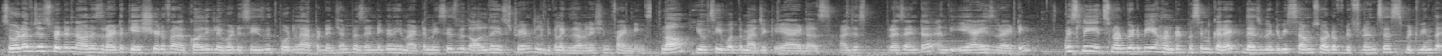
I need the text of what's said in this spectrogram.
So what I've just written down is write a case sheet of an alcoholic liver disease with portal hypertension presenting with hematemesis with all the history and clinical examination findings. Now you'll see what the magic AI does. I'll just press enter and the AI is writing. Obviously, it's not going to be 100% correct. There's going to be some sort of differences between the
